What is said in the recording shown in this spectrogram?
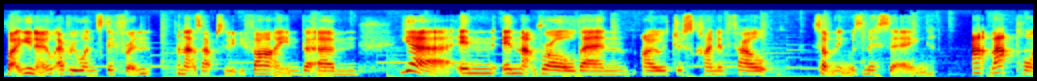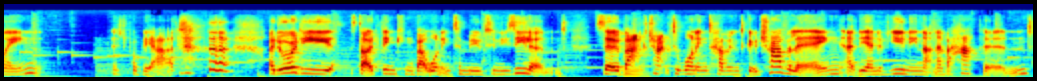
but you know everyone's different and that's absolutely fine but um yeah in in that role then i was just kind of felt something was missing at that point I should probably add, I'd already started thinking about wanting to move to New Zealand. So hmm. backtrack mm. to wanting to having to go traveling at the end of uni, and that never happened.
